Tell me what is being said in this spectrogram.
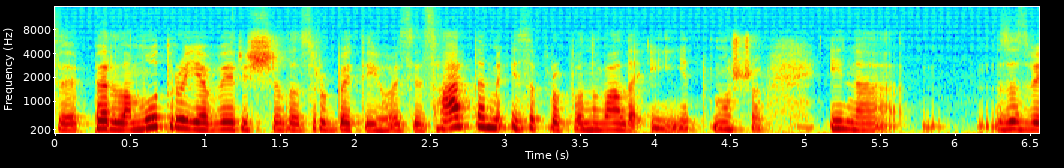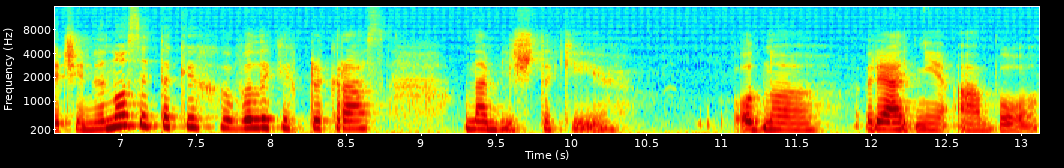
з перламутру. Я вирішила зробити його зі згардами і запропонувала Інні, тому що Інна зазвичай не носить таких великих прикрас. Вона більш такі однорядні або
